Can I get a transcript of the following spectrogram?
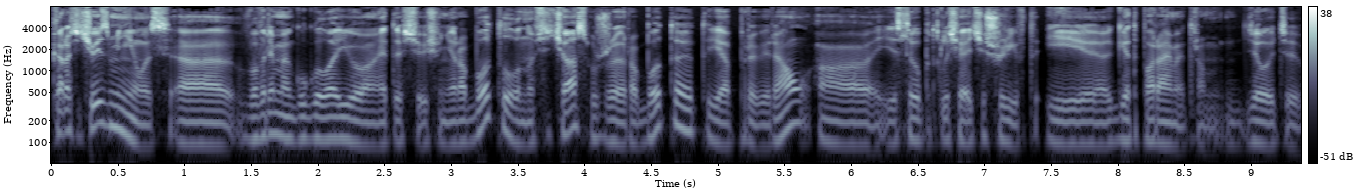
Короче, что изменилось? А, во время Google I.O. это все еще не работало, но сейчас уже работает, я проверял. А, если вы подключаете шрифт и get параметром делаете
